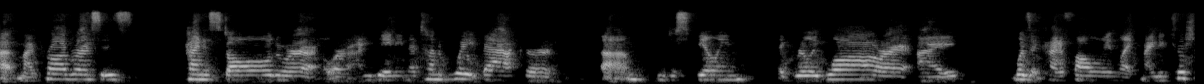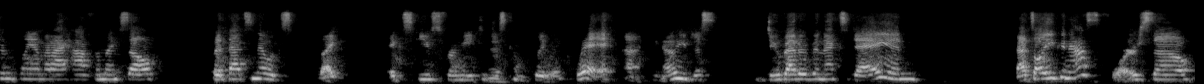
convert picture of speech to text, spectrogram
uh, my progress is kind of stalled, or or I'm gaining a ton of weight back, or um, I'm just feeling like really blah, or I wasn't kind of following like my nutrition plan that I have for myself. But that's no ex- like excuse for me to just completely quit. Uh, you know, you just do better the next day and that's all you can ask for. So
